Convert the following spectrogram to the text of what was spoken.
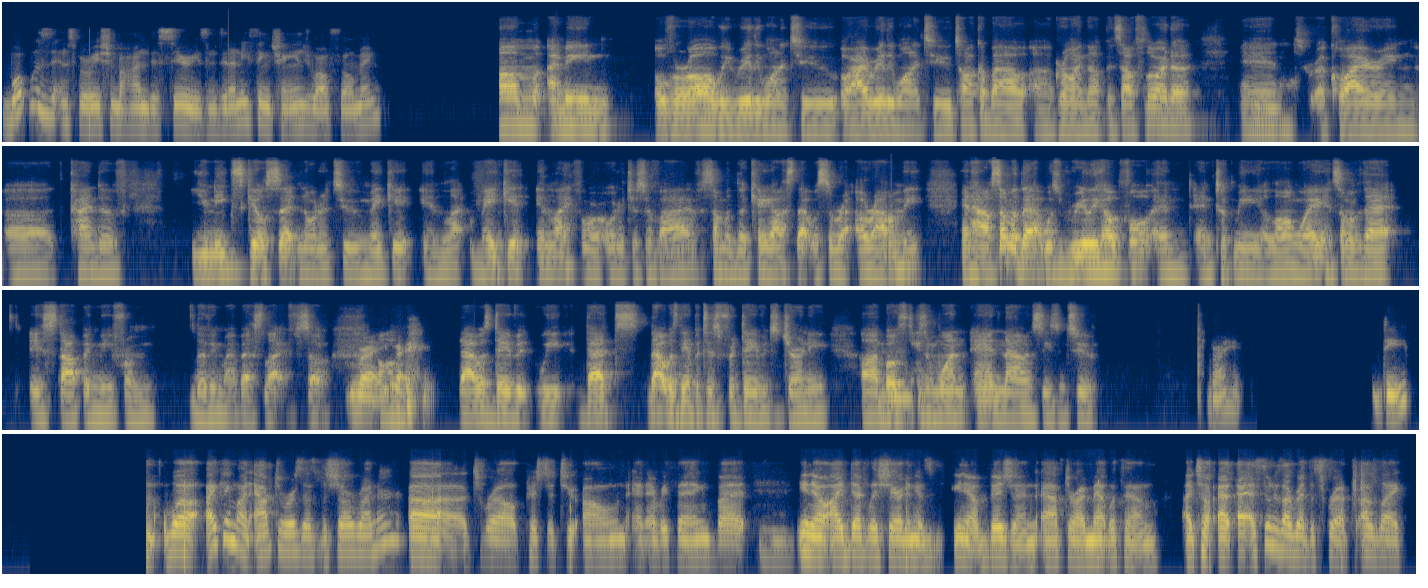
What was the inspiration behind this series, and did anything change while filming? Um, I mean, overall, we really wanted to, or I really wanted to talk about uh, growing up in South Florida and mm. acquiring a kind of unique skill set in order to make it in life, make it in life, or in order to survive some of the chaos that was sur- around me, and how some of that was really helpful and and took me a long way, and some of that is stopping me from living my best life. So, right, um, right that was David. We that's that was the impetus for David's journey, uh, both mm-hmm. season one and now in season two. Right. Deep. Um, well, I came on afterwards as the showrunner. Uh, Tarell pitched it to OWN and everything, but mm-hmm. you know, I definitely shared in his you know vision after I met with him. I took as soon as I read the script, I was like,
